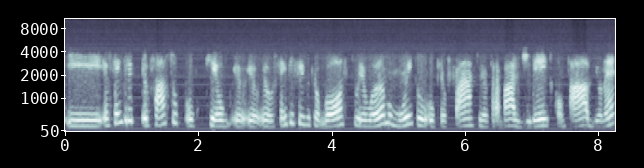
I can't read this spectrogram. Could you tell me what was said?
E eu sempre eu faço o que eu, eu, eu, sempre fiz o que eu gosto, eu amo muito o que eu faço, meu trabalho, direito, contábil, né?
